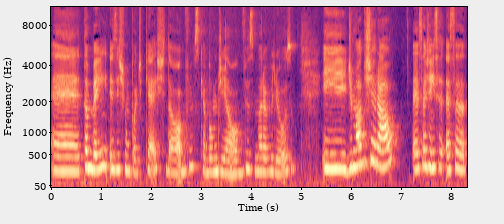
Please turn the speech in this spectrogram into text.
É, também existe um podcast da Óbvios, que é Bom Dia Óbvios, maravilhoso. E, de modo geral, essa agência, essa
